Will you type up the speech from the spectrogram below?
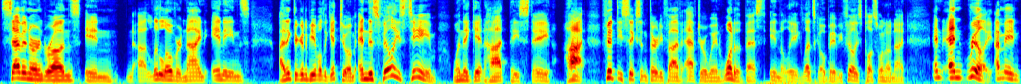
Seven earned runs in a little over nine innings. I think they're going to be able to get to him. And this Phillies team, when they get hot, they stay hot. 56 and 35 after a win, one of the best in the league. Let's go, baby. Phillies plus 109. And and really, I mean,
